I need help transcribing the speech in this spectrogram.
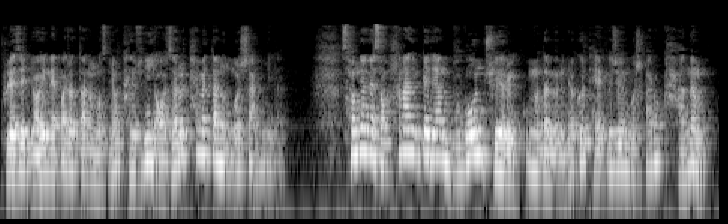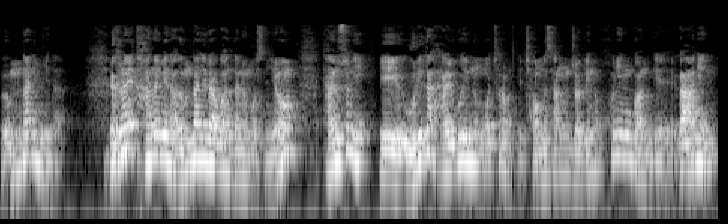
블레셋 여인에 빠졌다는 것은요, 단순히 여자를 탐했다는 것이 아닙니다. 성경에서 하나님께 대한 무거운 죄를 꼽는다면요, 그 대표적인 것이 바로 간음, 음란입니다. 그러나 간음이나 음란이라고 한다는 것은요, 단순히 우리가 알고 있는 것처럼 정상적인 혼인 관계가 아닌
